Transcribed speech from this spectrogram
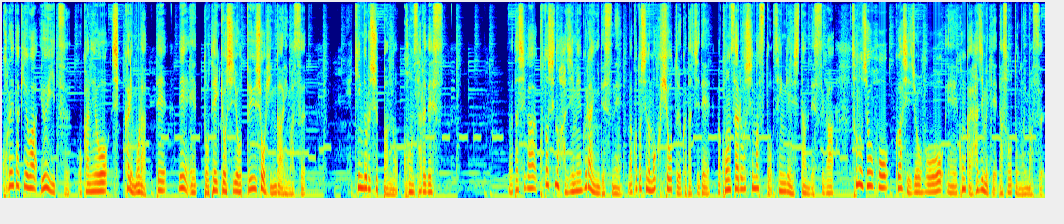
これだけは唯一お金をしっかりもらってで、えっと、提供しようという商品があります。Kindle 出版のコンサルです。私が今年の初めぐらいにですね、まあ、今年の目標という形で、まあ、コンサルをしますと宣言したんですがその情報詳しい情報を、えー、今回初めて出そうと思います。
